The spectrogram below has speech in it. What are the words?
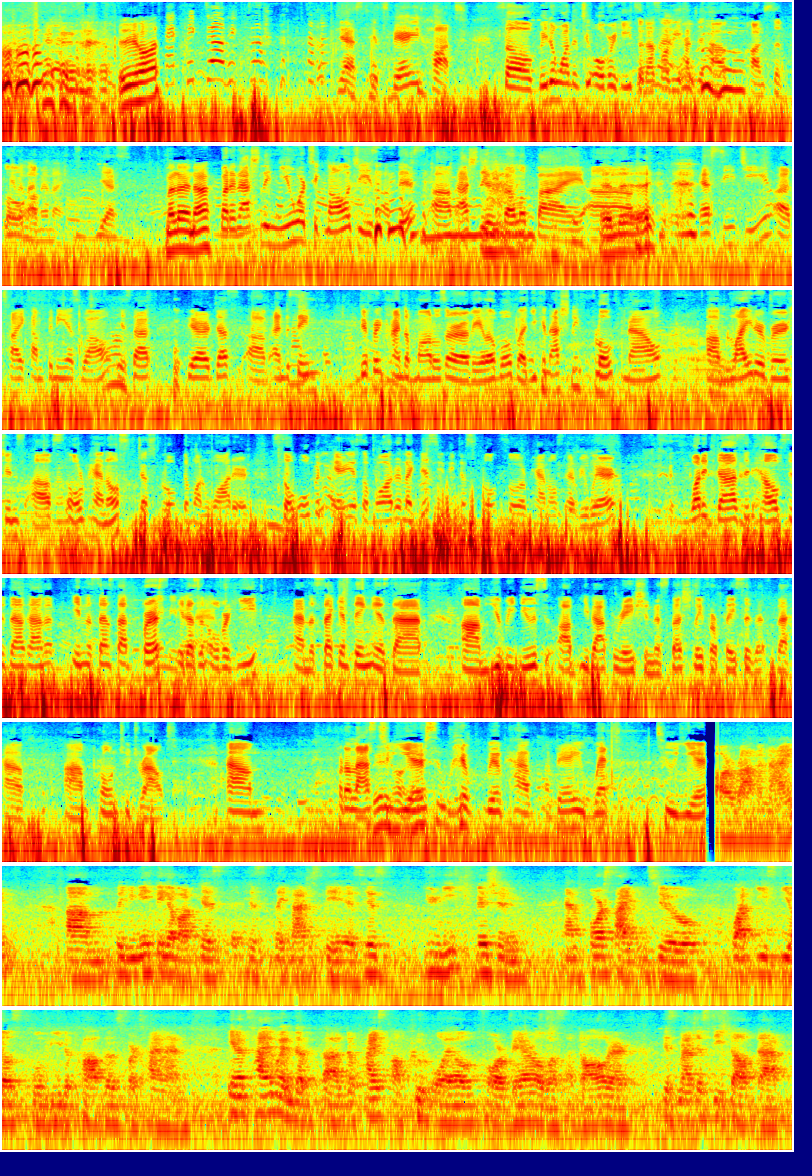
Is hot? Yes, it's very hot. So we don't want it to overheat, so that's why we have to have constant flow. Of, yes. Malena. But it actually newer technologies of this, um, actually developed by um, SCG, a Thai company as well, is that they're just, um, and the same different kind of models are available, but you can actually float now um, lighter versions of solar panels, just float them on water. So open areas of water like this, you can just float solar panels everywhere. What it does, it helps in that in the sense that first, it doesn't overheat, and the second thing is that um, you reduce um, evaporation, especially for places that, that have um, prone to drought. Um, for the last two years, we've, we've have a very wet two years. Or Ramanine. Um, the unique thing about his, his late majesty is his unique vision and foresight into what he feels will be the problems for Thailand. In a time when the, uh, the price of crude oil for barrel was a dollar, His Majesty felt that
